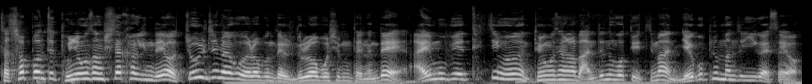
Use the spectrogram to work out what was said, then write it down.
자, 첫 번째 동영상 시작하기인데요. 쫄지 말고 여러분들 눌러보시면 되는데, 아이무비의 특징은 동영상을 만드는 것도 있지만, 예고편 만들기가 있어요.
